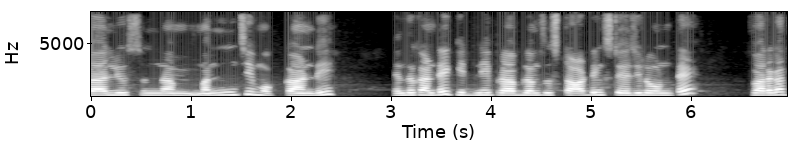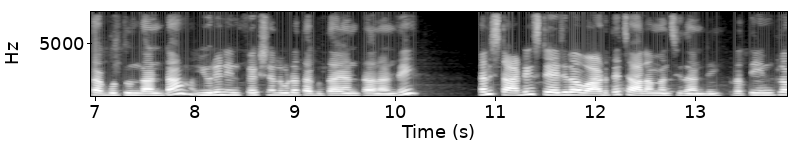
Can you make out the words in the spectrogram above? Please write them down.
వాల్యూస్ ఉన్న మంచి మొక్క అండి. ఎందుకంటే కిడ్నీ ప్రాబ్లమ్స్ స్టార్టింగ్ స్టేజ్లో ఉంటే త్వరగా తగ్గుతుందంట. యూరిన్ ఇన్ఫెక్షన్లు కూడా తగ్గుతాయంటానండి. కానీ స్టార్టింగ్ స్టేజ్లో వాడితే చాలా మంచిదండి. ప్రతి ఇంట్లో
